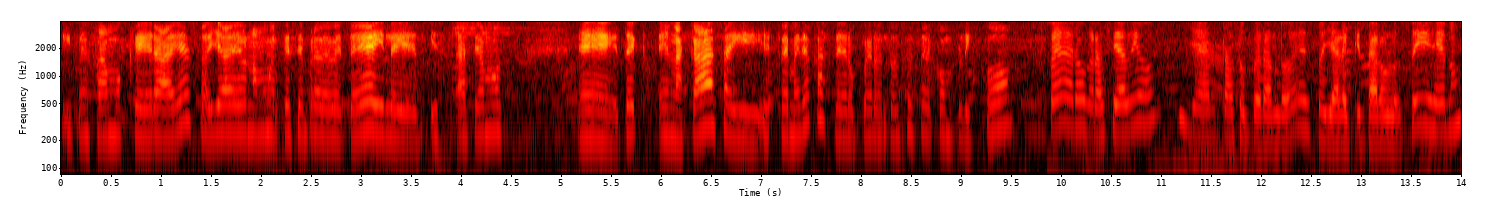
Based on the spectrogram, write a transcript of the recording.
y pensamos que era eso. Ella es una mujer que siempre bebe té y le y hacíamos eh, té en la casa y remedio casero, pero entonces se complicó. Pero gracias a Dios ya está superando eso, ya le quitaron el oxígeno.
